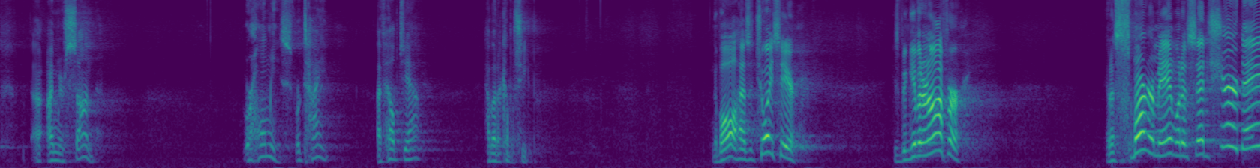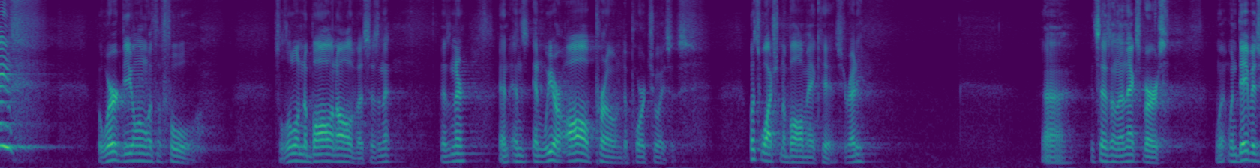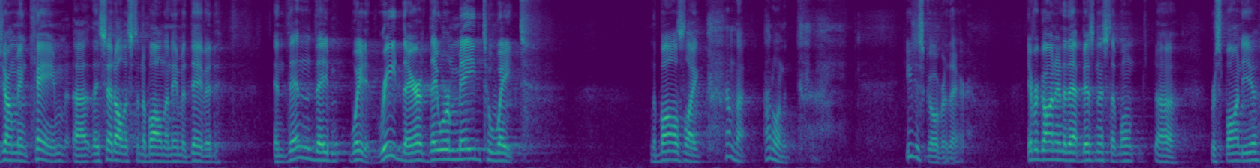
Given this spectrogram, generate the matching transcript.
I'm your son. We're homies. We're tight. I've helped you out. How about a couple sheep? Nabal has a choice here. He's been given an offer. And a smarter man would have said, Sure, Dave. But we're dealing with a fool. It's a little Nabal in all of us, isn't it? Isn't there? And, and, and we are all prone to poor choices. Let's watch Nabal make his. You ready? Uh, it says in the next verse when, when David's young men came, uh, they said all this to Nabal in the name of David, and then they waited. Read there, they were made to wait. Nabal's like, I'm not, I don't want to, you just go over there. You ever gone into that business that won't uh, respond to you?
